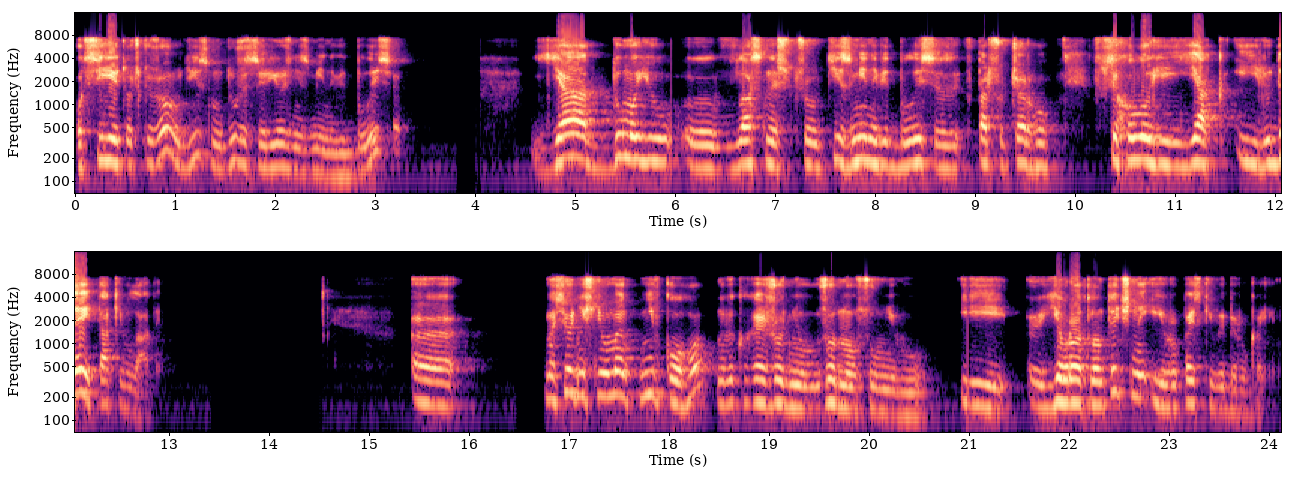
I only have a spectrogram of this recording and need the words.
От з цієї точки зору дійсно дуже серйозні зміни відбулися. Я думаю, е, власне, що ті зміни відбулися в першу чергу в психології як і людей, так і влади. Е, на сьогоднішній момент ні в кого не викликає жодного, жодного сумніву і е, євроатлантичний, і європейський вибір України.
